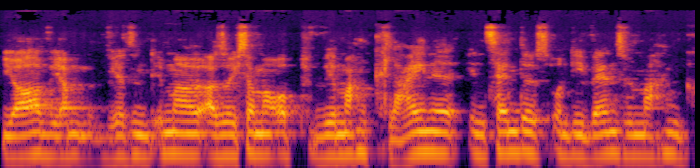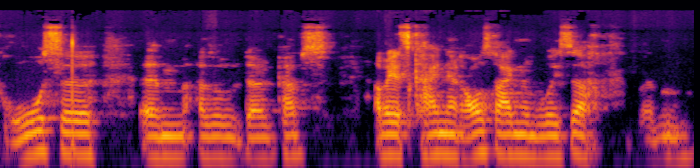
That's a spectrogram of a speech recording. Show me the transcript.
ja, wir haben, wir sind immer, also ich sag mal, ob wir machen kleine Incentives und Events, wir machen große, ähm, also da gab's aber jetzt keine herausragenden, wo ich sage, ähm,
